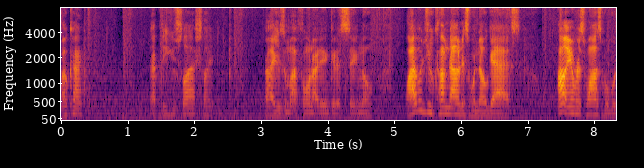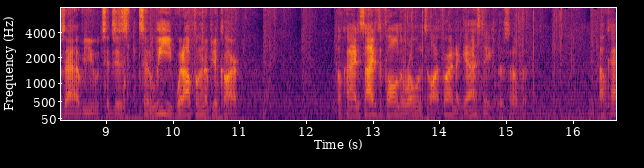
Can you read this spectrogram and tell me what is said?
okay. After you flashlight. Try using my phone, I didn't get a signal. Why would you come down this with no gas? How irresponsible was that of you to just to leave without filling up your car? Okay, I decided to follow the road until I find a gas station or something. Okay.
